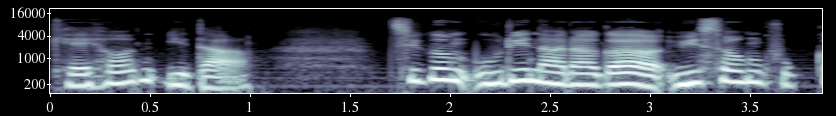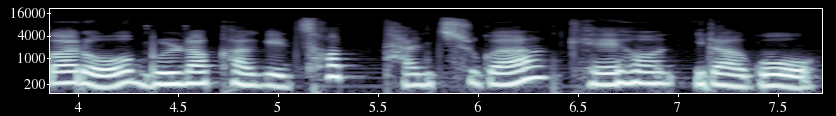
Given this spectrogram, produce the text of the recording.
개헌이다. 지금 우리나라가 위성 국가로 몰락하기 첫 단추가 개헌이라고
